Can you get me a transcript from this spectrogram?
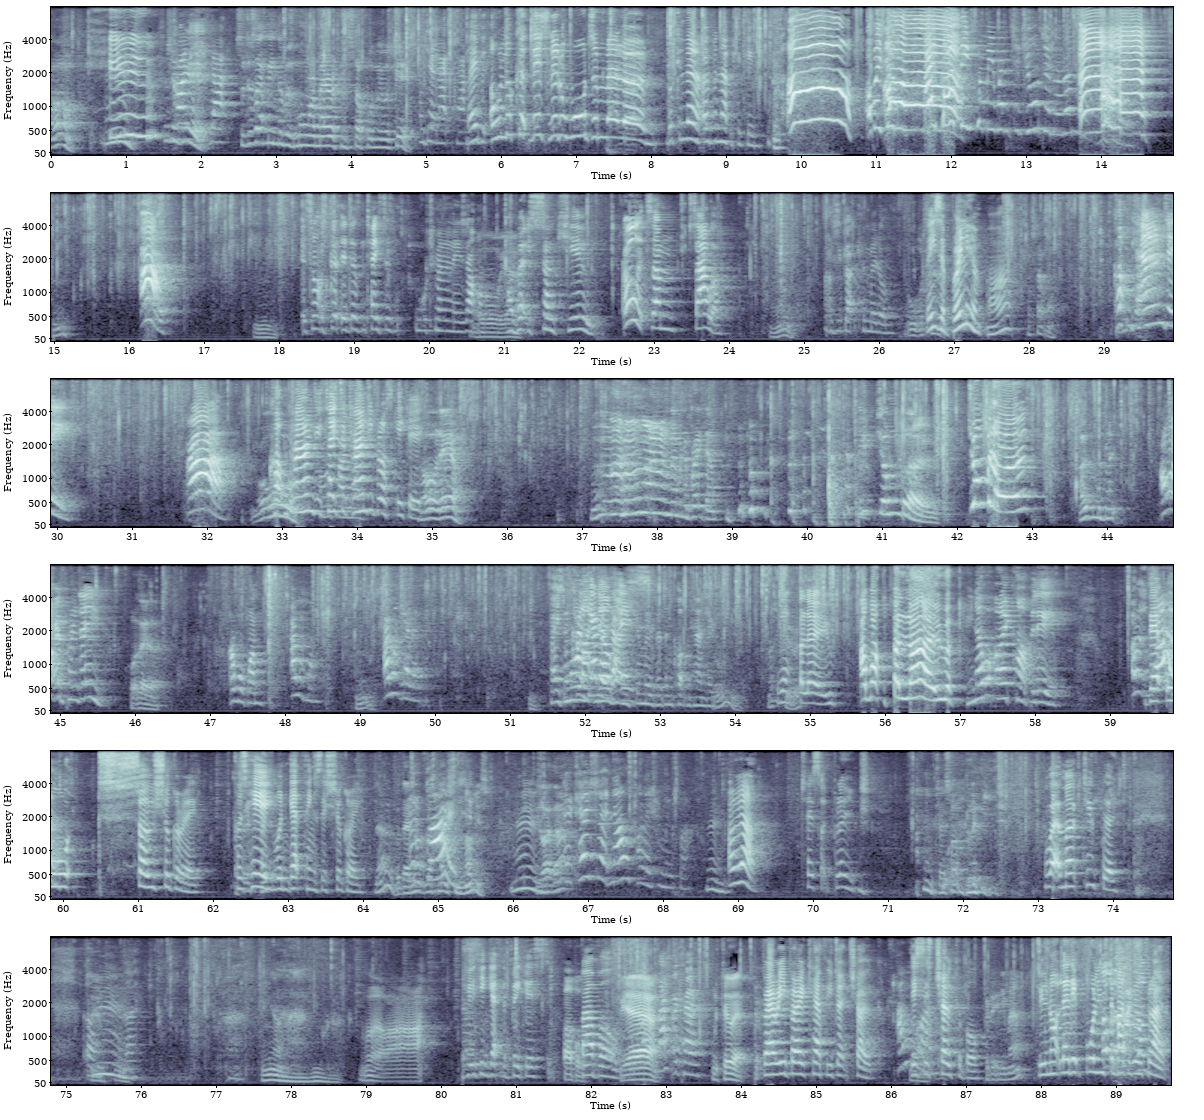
Oh. Can't eat that. So does that mean there was more American stuff when we were kids? I don't like that. maybe. Oh, look at this little watermelon. Look in there. Open that, Kiki. Oh! Oh my god! I got these when we went to Jordan, remember? Ow! It's not as good. It doesn't taste as watermelony as that one. Oh, I bet it's so cute. Oh, it's um sour. As you got to the middle. Oh, what's These that? are brilliant, Mark. What's that one? Cotton candy. Ah! Oh. Cotton candy. Taste of candy floss, Kiki. Oh, dear. Remember the breakdown. Jumblos. Jumblers! Open the blue. I want open these. What are they? then? I want one. I want one. Mm. I want yellow. Tastes more like yellow nail that varnish remover than cotton candy. I want blue. I want blue! You know what I can't believe? Oh, They're hot. all so sugary. Because here you wouldn't get things this sugary. No, but they're not. It That's nice and does. nice. You like that? It tastes like nail polish remover. Oh yeah. Tastes like bleach. Hmm, tastes like bleach. Wait, am I toothbrush? Oh, no. Ah. Who can get the biggest Bubble. bubble? Yeah. Okay. Let's do it. Very, very careful you don't choke. This is chokeable. Put it in your mouth. Do not let it fall into Oh, the back of your throat.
